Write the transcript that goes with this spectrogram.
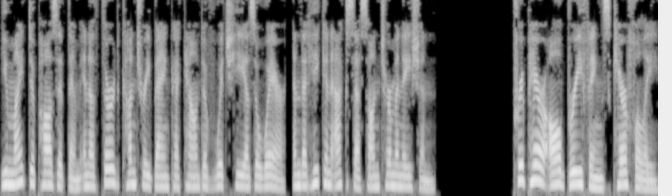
you might deposit them in a third country bank account of which he is aware, and that he can access on termination. Prepare all briefings carefully.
